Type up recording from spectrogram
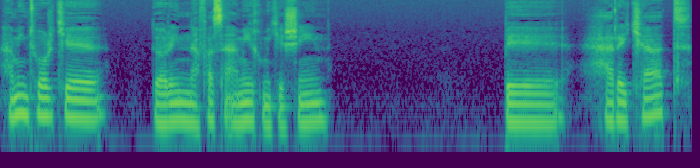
همینطور که دارین نفس عمیق می‌کشین به حرکت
